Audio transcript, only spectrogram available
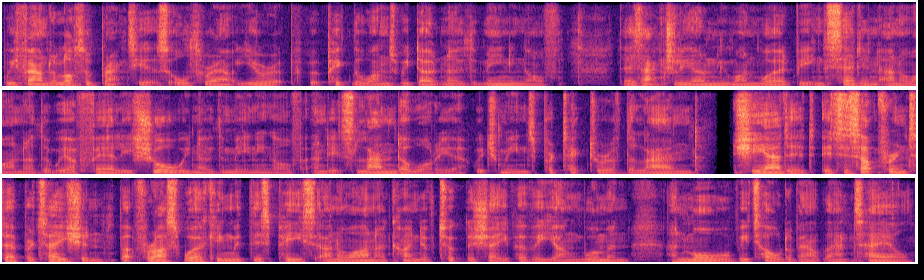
We found a lot of bracteates all throughout Europe, but picked the ones we don't know the meaning of. There's actually only one word being said in Anoana that we are fairly sure we know the meaning of, and it's landawarijaz, which means protector of the land. She added, It is up for interpretation, but for us working with this piece, Anoana kind of took the shape of a young woman, and more will be told about that tale.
